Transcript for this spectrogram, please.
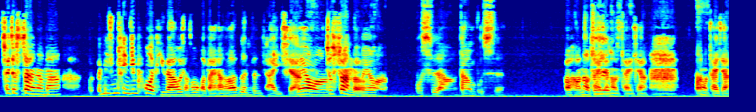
所以就算了吗？你已经已经破题啦、我想说，我本来想要认真猜一下，没有啊，就算了。没有啊，不是啊，当然不是。哦，好，那我猜一下，就是那我猜一下，那我猜一下。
